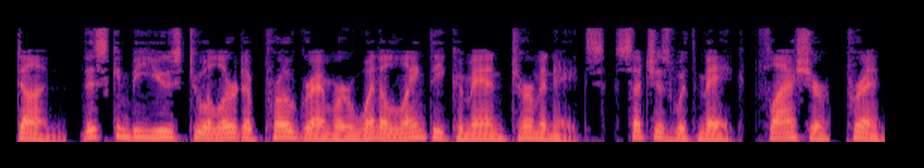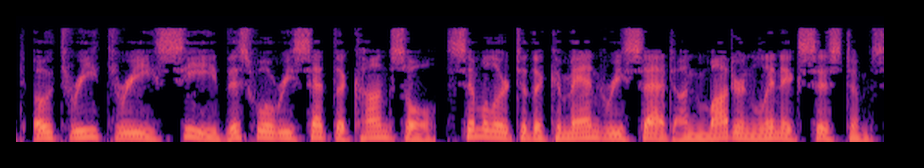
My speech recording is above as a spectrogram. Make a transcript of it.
done. This can be used to alert a programmer when a lengthy command terminates, such as with make, flasher, print 033C. This will reset the console, similar to the command reset on modern Linux systems,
